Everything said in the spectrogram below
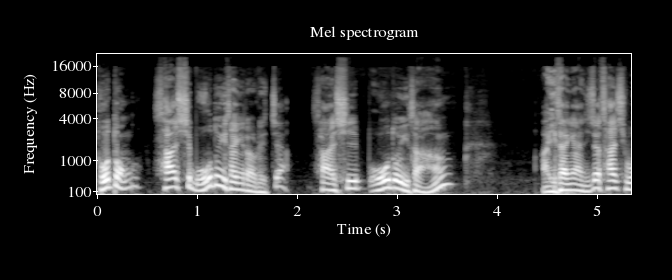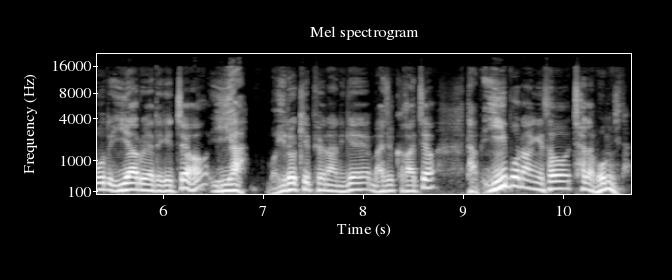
보통 45도 이상이라고 그랬죠. 45도 이상. 아, 이상이 아니죠. 45도 이하로 해야 되겠죠. 이하. 뭐 이렇게 표현하는 게 맞을 것 같죠. 답 2번 항에서 찾아봅니다.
